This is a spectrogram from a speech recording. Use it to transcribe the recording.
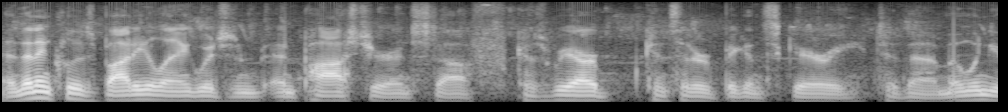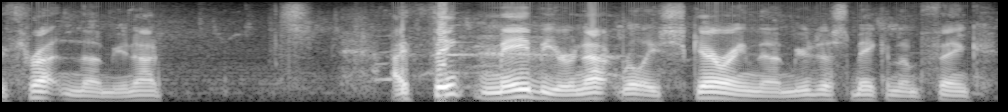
and that includes body language and, and posture and stuff, because we are considered big and scary to them. And when you threaten them, you're not, I think maybe you're not really scaring them, you're just making them think,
